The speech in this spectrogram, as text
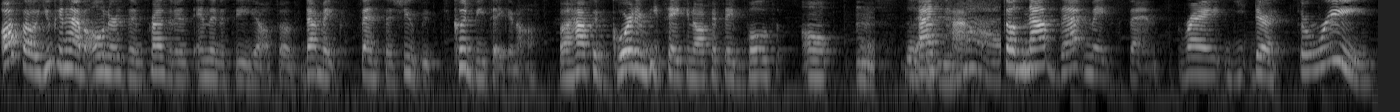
Also, you can have owners and presidents and then a CEO. So that makes sense that she could be taken off. But how could Gordon be taken off if they both own? Mm. So That's how. So now that makes sense, right? There are three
